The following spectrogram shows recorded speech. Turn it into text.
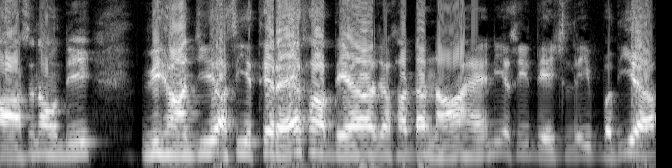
ਆਸ ਨਾ ਹੁੰਦੀ ਵੀ ਹਾਂਜੀ, ਅਸੀਂ ਇੱਥੇ ਰਹਿ ਸਕਦੇ ਆ ਜਾਂ ਸਾਡਾ ਨਾਂ ਹੈ ਨਹੀਂ, ਅਸੀਂ ਦੇਸ਼ ਲਈ ਵਧੀਆ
